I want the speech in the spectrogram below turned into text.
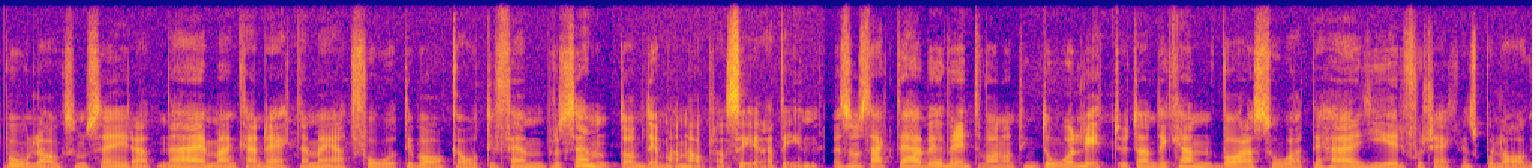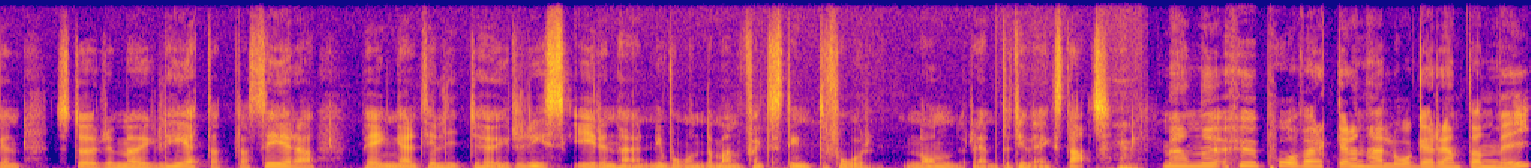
bolag som säger att nej, man kan räkna med att få tillbaka 85 procent av det man har placerat in. Men som sagt, det här behöver inte vara någonting dåligt, utan det kan vara så att det här ger försäkringsbolagen större möjlighet att placera pengar till lite högre risk i den här nivån där man faktiskt inte får någon räntetillväxt alls. Men eh, hur påverkar den här låga räntan mig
